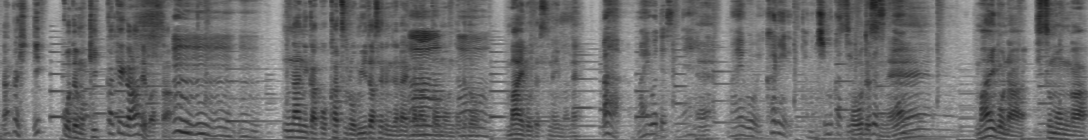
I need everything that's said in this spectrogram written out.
なんか一個でもきっかけがあればさうん、うんうんうん。うん何かこう活路を見出せるんじゃないかなと思うんだけど、うん迷子ですね今ね。まあ迷子ですね。ね。迷子をいかに楽しむかということですすね。ね迷子な質問が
